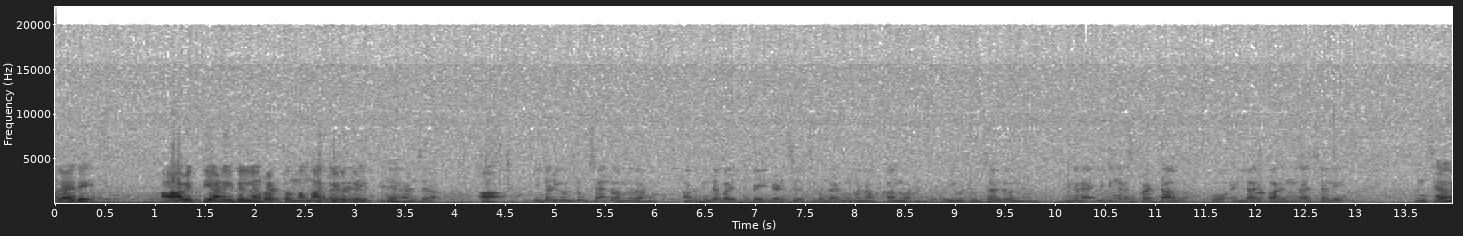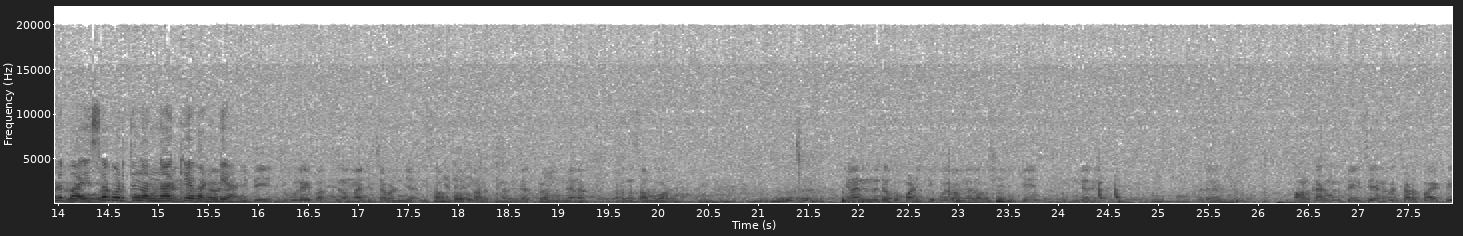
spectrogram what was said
അതായത് ആ വ്യക്തിയാണ് ഇതെല്ലാം നന്നാക്കിയെടുത്ത്. ആ ഇതൊരു യൂട്യൂബ് ചാനൽ വന്നതാണ്. അർജുന്റെ ബൈക്ക് പെയിന്റ് അടിച്ച് വെച്ചിട്ടുണ്ടായിരുന്നു മനാഫ്ക എന്ന് പറഞ്ഞിട്ട്. ഒരു യൂട്യൂബ് ചാനൽ വന്നതാണ്. ഇങ്ങനെ ഇതിങ്ങനെ സ്പ്രെഡ് ആവുക. അപ്പോൾ എല്ലാവരും പറയുന്നത് വെച്ചാൽ നമ്മൾ പൈസ കൊടുത്ത് നന്നാക്കിയ വണ്ടിയാണ്. ഇത് ഈ ജൂലൈ പത്ത് നന്നാക്കിച്ച വണ്ടിയാണ് ഈ സംഭവം നടക്കുന്നതിന്റെ എത്ര മുന്നേ നടന്ന സംഭവമാണ്. ഞാൻ ഇന്നിട്ട് അപ്പൊ പണിക്ക് പോയി വന്നതാ. പക്ഷെ എനിക്ക് ഇതിന്റെ ഒരു ഒരു ആൾക്കാരെ മുന്നിൽ ഫേസ് ചെയ്യാനൊക്കെ ചടപ്പായിട്ട്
